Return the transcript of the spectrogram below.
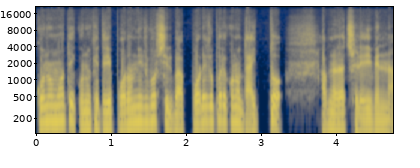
কোনো মতে কোনো ক্ষেত্রে পরনির্ভরশীল বা পরের উপরে কোনো দায়িত্ব আপনারা ছেড়ে দিবেন না।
